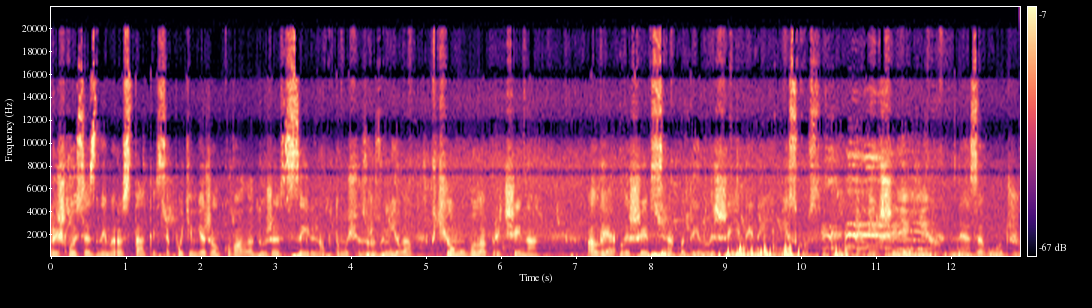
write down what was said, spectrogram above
прийшлося з ними розстатися. Потім я жалкувала дуже сильно, тому що зрозуміла, в чому була причина. Але лишився один лише єдиний гібіскус, і більше я їх не заводжу.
